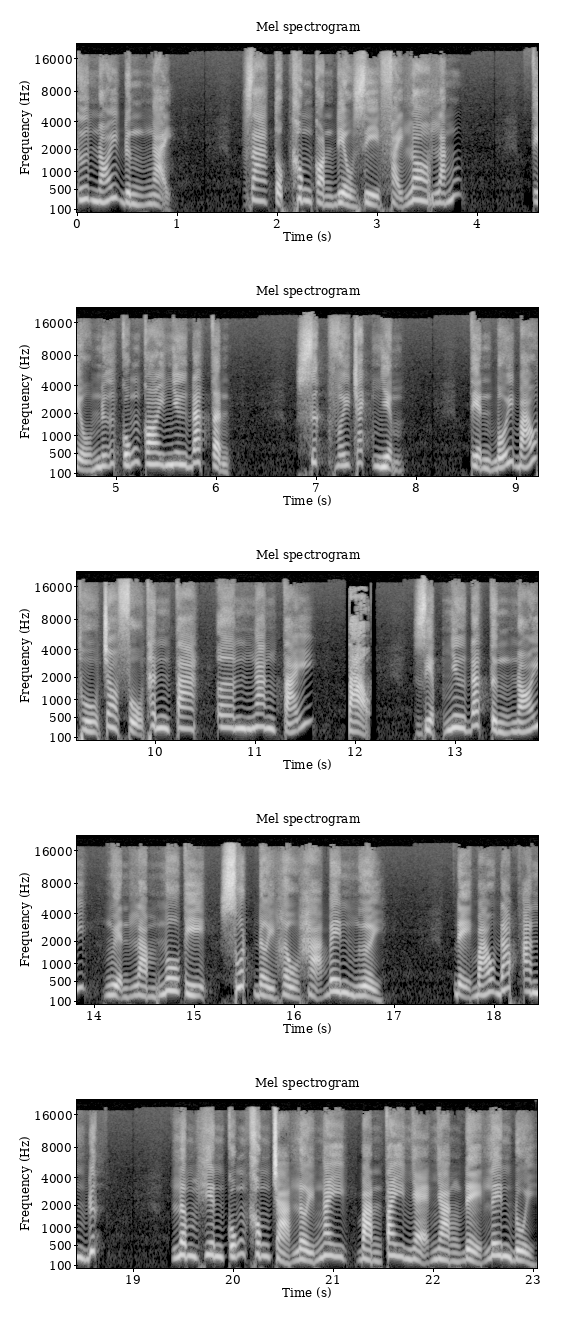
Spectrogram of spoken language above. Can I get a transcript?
cứ nói đừng ngại. Gia tộc không còn điều gì phải lo lắng. Tiểu nữ cũng coi như đã tận. Sức với trách nhiệm. Tiền bối báo thù cho phụ thân ta, ơn ngang tái, tạo. Diệp như đã từng nói, nguyện làm nô tỳ suốt đời hầu hạ bên người. Để báo đáp ăn đức. Lâm Hiên cũng không trả lời ngay, bàn tay nhẹ nhàng để lên đùi.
